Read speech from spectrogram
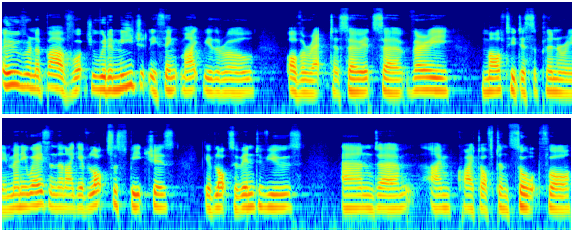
over and above what you would immediately think might be the role of a rector. So it's uh, very multidisciplinary in many ways. And then I give lots of speeches, give lots of interviews, and um, I'm quite often sought for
